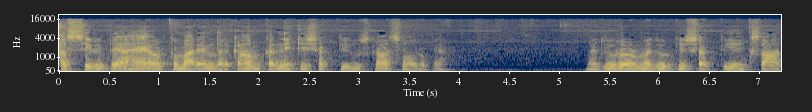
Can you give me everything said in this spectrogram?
अस्सी रुपया है और तुम्हारे अंदर काम करने की शक्ति, उसका सौ रुपया। मजूर और मजूर की शक्ति एक साथ,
